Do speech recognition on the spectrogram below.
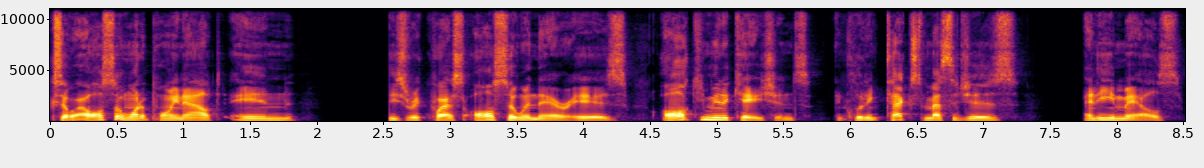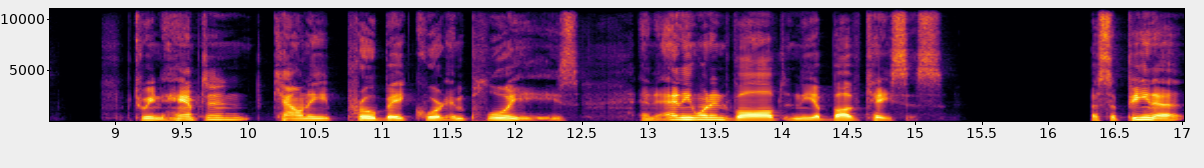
So I also want to point out in these requests, also in there is all communications, including text messages and emails between Hampton County probate court employees and anyone involved in the above cases. A subpoena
